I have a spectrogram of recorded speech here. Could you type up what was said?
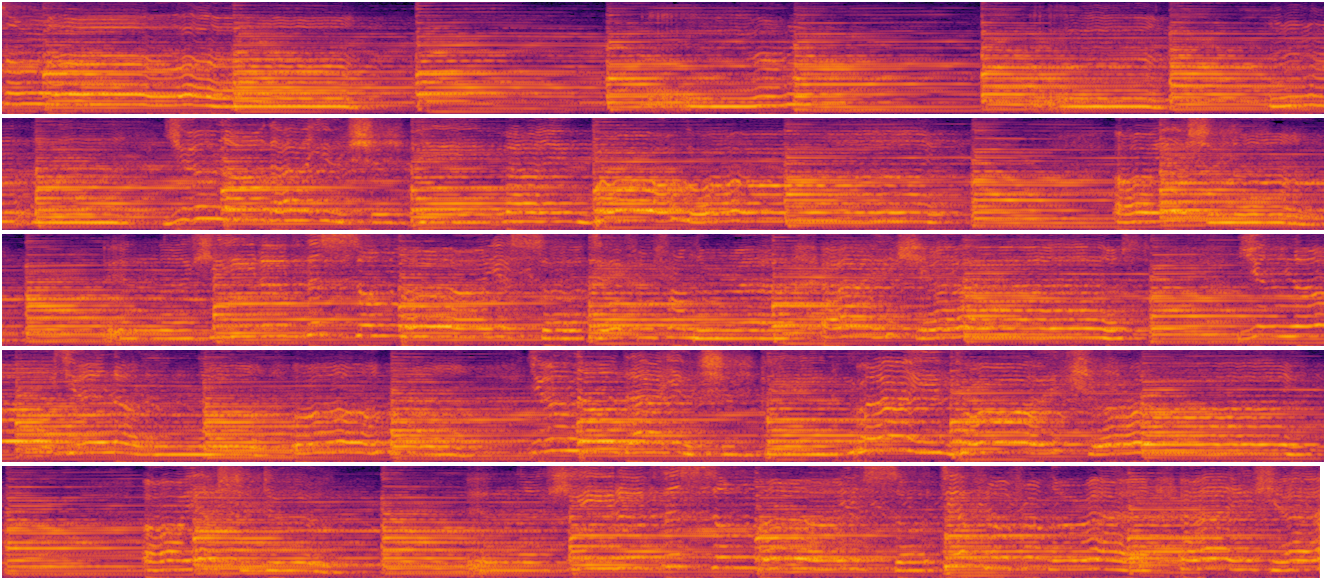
summer. so different from the real. I fell from the right, right yeah.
